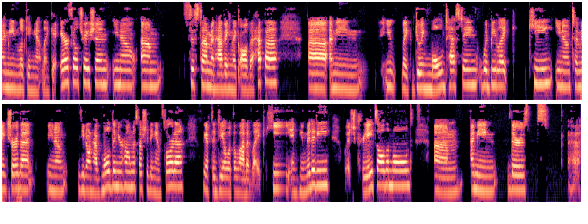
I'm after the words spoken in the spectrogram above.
I mean, looking at like an air filtration, you know, um, system and having like all the HEPA. Uh, I mean, you like doing mold testing would be like key, you know, to make sure mm-hmm. that, you know, you don't have mold in your home, especially being in Florida. We have to deal with a lot of like heat and humidity, which creates all the mold. Um, I mean, there's, uh,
